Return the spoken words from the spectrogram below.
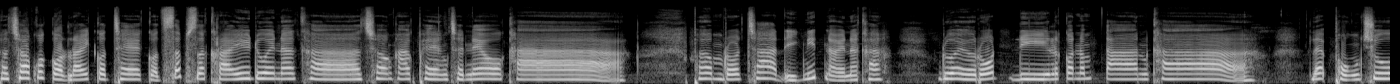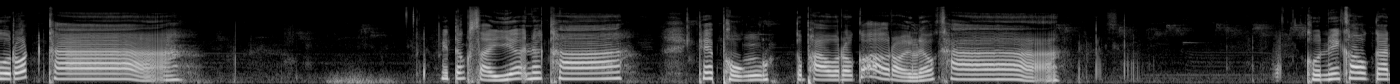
ถ้าชอบก็กดไลค์ กดแชร์ กด Subscribe ด้วยนะคะ ช่องฮักแพงชาแนลค่ะ เพิ่มรสชาติอีกนิดหน่อยนะคะ ด้วยรสดีแล้วก็น้ำตาลค่ะ และผงชูรสค่ะ ไม่ต้องใส่เยอะนะคะ แค่ผงกะเพราเราก็อร่อยแล้วค่ะ คนให้เข้ากัน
